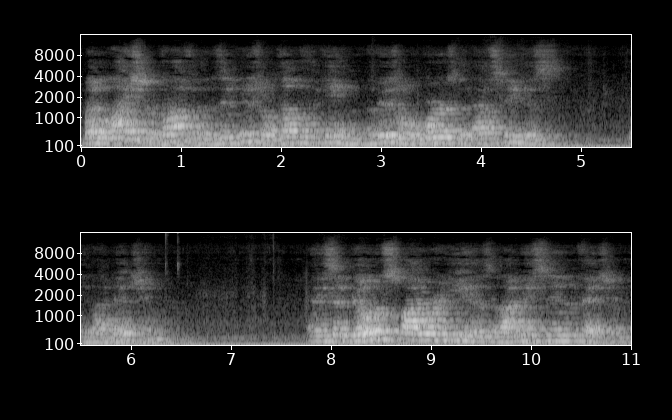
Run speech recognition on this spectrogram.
But Elisha the prophet that is in Israel telleth the king of Israel the words that thou speakest in thy bedchamber. And he said, Go and spy where he is, that I may send and fetch him.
